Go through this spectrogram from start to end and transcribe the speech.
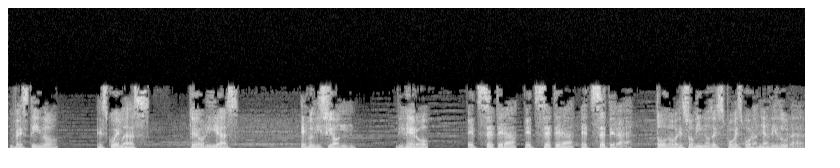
Vestido. Escuelas. Teorías. Erudición. Dinero, etcétera, etcétera, etcétera. Todo eso vino después por añadidura.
